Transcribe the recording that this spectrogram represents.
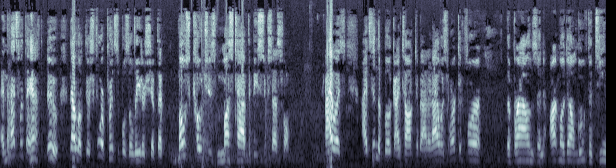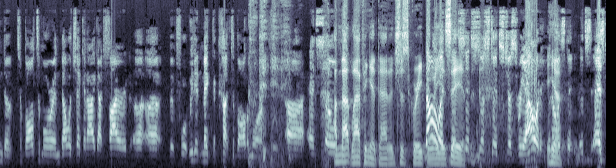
And that's what they have to do. Now, look, there's four principles of leadership that most coaches must have to be successful. I was, it's in the book, I talked about it. I was working for the Browns and Art Modell moved the team to, to Baltimore, and Belichick and I got fired uh, uh, before we didn't make the cut to Baltimore. Uh, and so I'm not laughing at that. It's just great the no, way you say it's, it. It's just it's just reality. You know, it's, the, it's as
